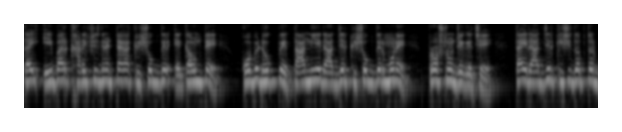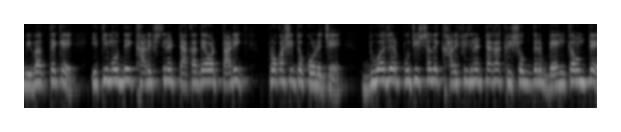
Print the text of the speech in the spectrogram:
তাই এবার খারিফ সিজনের টাকা কৃষকদের অ্যাকাউন্টে কবে ঢুকবে তা নিয়ে রাজ্যের কৃষকদের মনে প্রশ্ন জেগেছে। তাই রাজ্যের কৃষি দপ্তর বিভাগ থেকে ইতিমধ্যেই খারিফ সিজনের টাকা দেওয়ার তারিখ প্রকাশিত করেছে। দু হাজার পঁচিশ সালে খারিফ সিজনের টাকা কৃষকদের ব্যাঙ্ক অ্যাকাউন্টে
